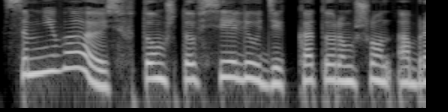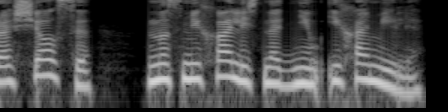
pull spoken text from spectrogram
Сомневаюсь в том, что все люди, к которым Шон обращался, насмехались над ним и хамили.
